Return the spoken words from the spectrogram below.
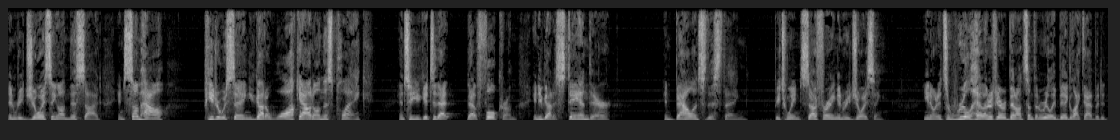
and rejoicing on this side. And somehow, Peter was saying, you got to walk out on this plank until you get to that, that fulcrum, and you got to stand there and balance this thing between suffering and rejoicing. You know, and it's a real heavy. I don't know if you've ever been on something really big like that, but it,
